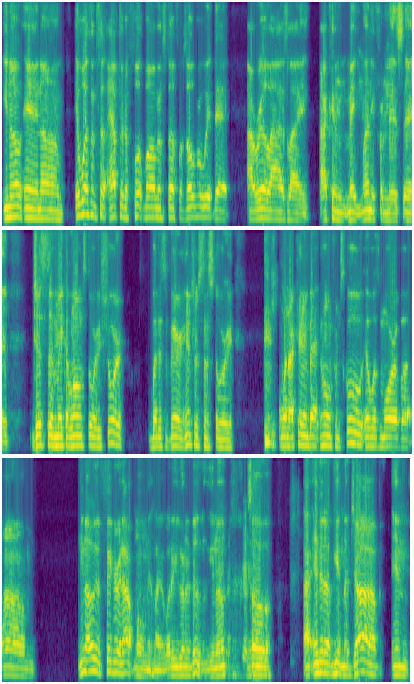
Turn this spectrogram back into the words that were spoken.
You know, and um it wasn't until after the football and stuff was over with that I realized like I can make money from this. And just to make a long story short, but it's a very interesting story. when I came back home from school, it was more of a um, you know, figure it out moment. Like, what are you gonna do? You know? Mm-hmm. So I ended up getting a job and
